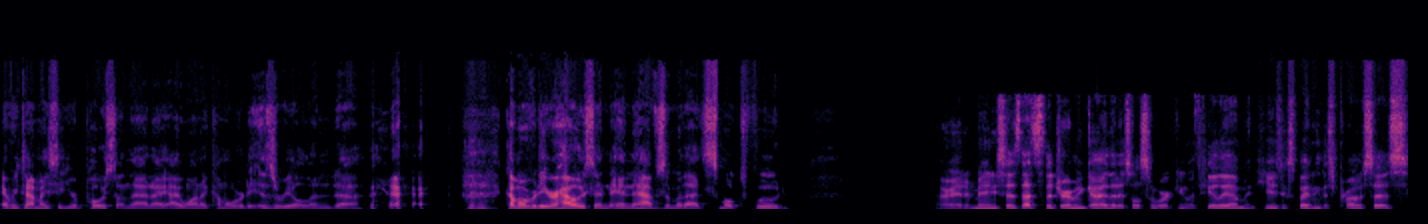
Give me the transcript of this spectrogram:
every time I see your post on that, I, I want to come over to Israel and uh, come over to your house and and have some of that smoked food. All right, and Manny says that's the German guy that is also working with Helium. He's explaining this process.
